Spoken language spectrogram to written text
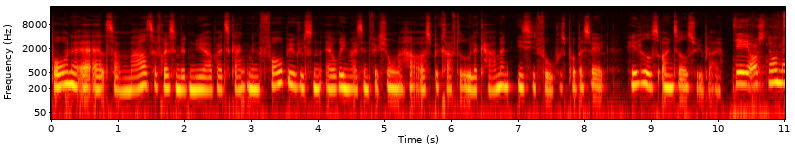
Borgerne er altså meget tilfredse med den nye arbejdsgang, men forebyggelsen af urinvejsinfektioner har også bekræftet Ulla Karman i sit fokus på basal, helhedsorienteret sygepleje. Det er også noget med,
